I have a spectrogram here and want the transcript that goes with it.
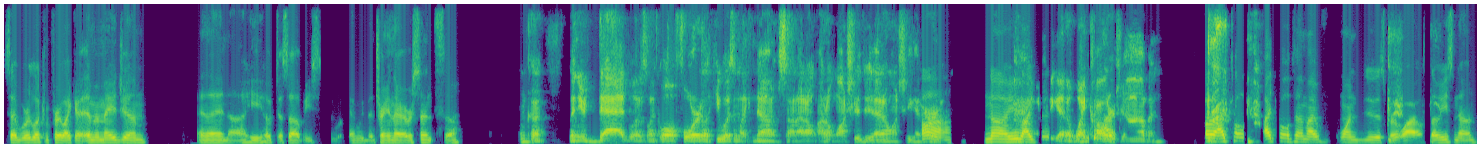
said we're looking for like a MMA gym, and then uh, he hooked us up. He's and we've been training there ever since. So Okay. Then your dad was like all for it. Like he wasn't like, no, son, I don't, I don't want you to do that. I don't want you to get hurt. uh, no, he liked it. to get a white collar job and Oh, I told I told him I wanted to do this for a while, so he's known.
